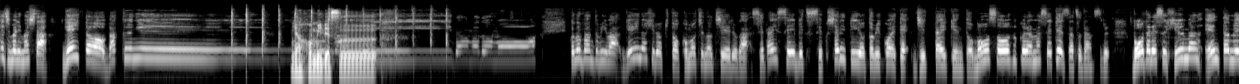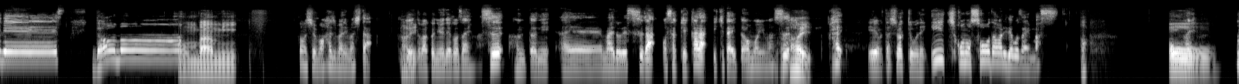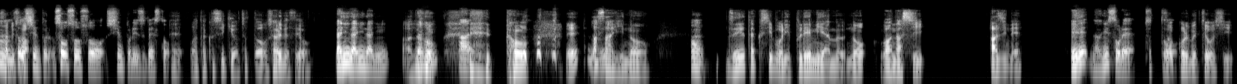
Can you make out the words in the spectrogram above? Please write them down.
始まりました。ゲイと爆乳。にゃほみです。どうもどうも。この番組はゲイのひろきと子持ちのちえるが世代性別セクシャリティを飛び越えて実体験と妄想を膨らませて雑談するボーダレスヒューマンエンタメです。どうも。こんばんみ。今週も始まりました、はい。ゲイと爆乳でございます。本当に、えー、毎度ですがお酒からいきたいと思います。はい。はい、えー、私は今日ねいいチコのソーダ割りでございます。おお、はい。うん、ちょっとシンプル。そうそうそうシンプルイズベスト。え、私今日ちょっとおしゃれですよ。何何何？あ何？の、はい。えっと、え、何？朝日のうん。贅沢搾りプレミアムの和梨味ね。え何それ？ちょっと。これめっちゃ美味しい。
